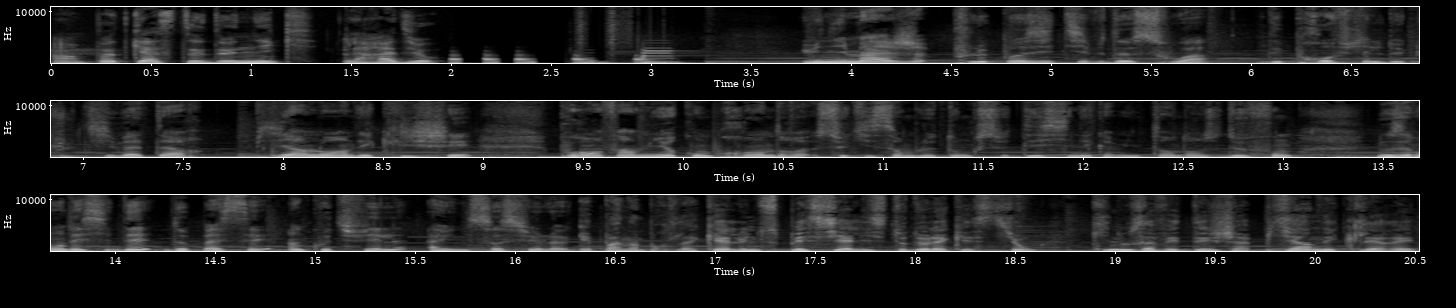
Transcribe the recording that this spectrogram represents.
Un podcast de Nick, la radio. Une image plus positive de soi, des profils de cultivateurs bien loin des clichés. Pour enfin mieux comprendre ce qui semble donc se dessiner comme une tendance de fond, nous avons décidé de passer un coup de fil à une sociologue. Et pas n'importe laquelle, une spécialiste de la question qui nous avait déjà bien éclairé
